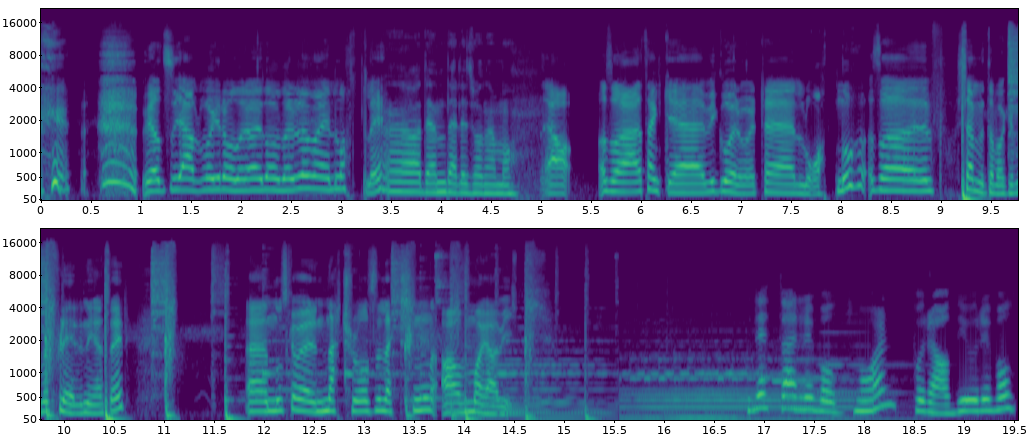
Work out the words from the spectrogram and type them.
Vi hadde så jævlig mange rånere i dag. Det er helt latterlig. Ja, det er en del i Trondheim òg. Ja, altså jeg tenker vi går over til låt nå. Altså kommer vi tilbake med flere nyheter. Eh, nå skal vi høre 'Natural Selection' av Maja Vik. Dette er Revoltmorgen på Radio Revolt.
